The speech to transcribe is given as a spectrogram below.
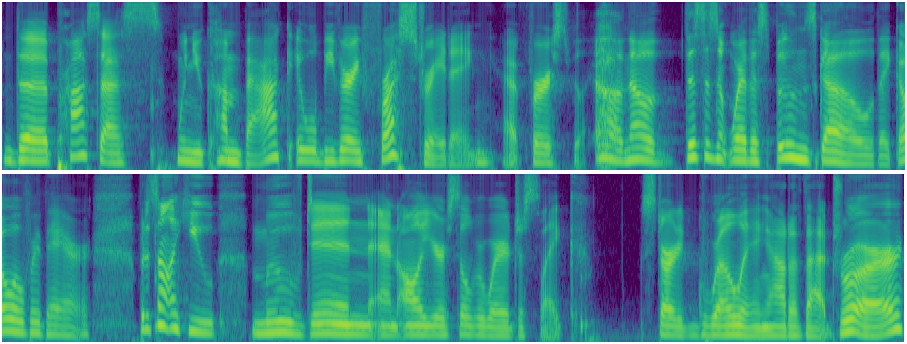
The process when you come back, it will be very frustrating at first. Be like, oh no, this isn't where the spoons go. They go over there. But it's not like you moved in and all your silverware just like started growing out of that drawer,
